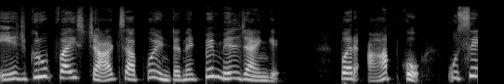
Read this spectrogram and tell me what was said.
age group wise charts आपको इंटरनेट पे मिल जाएँगे, पर आपको उसे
